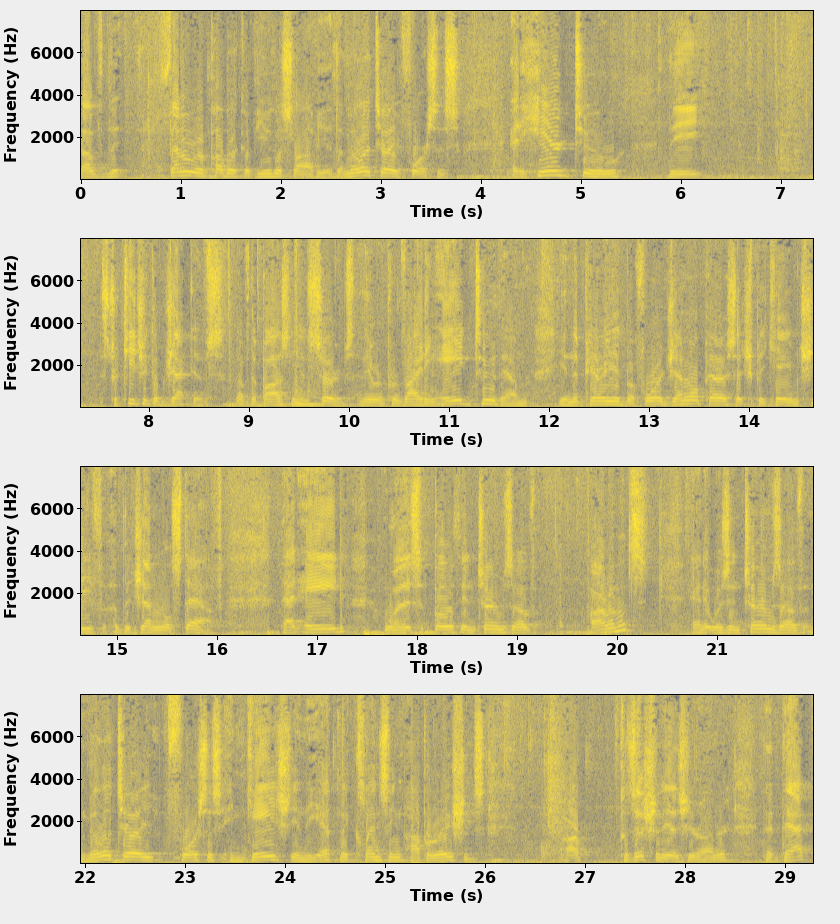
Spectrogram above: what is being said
of the Federal Republic of Yugoslavia, the military forces, adhered to the strategic objectives of the Bosnian Serbs. They were providing aid to them in the period before General Perisic became chief of the general staff. That aid was both in terms of armaments, and it was in terms of military forces engaged in the ethnic cleansing operations. Our position is, Your Honor, that that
